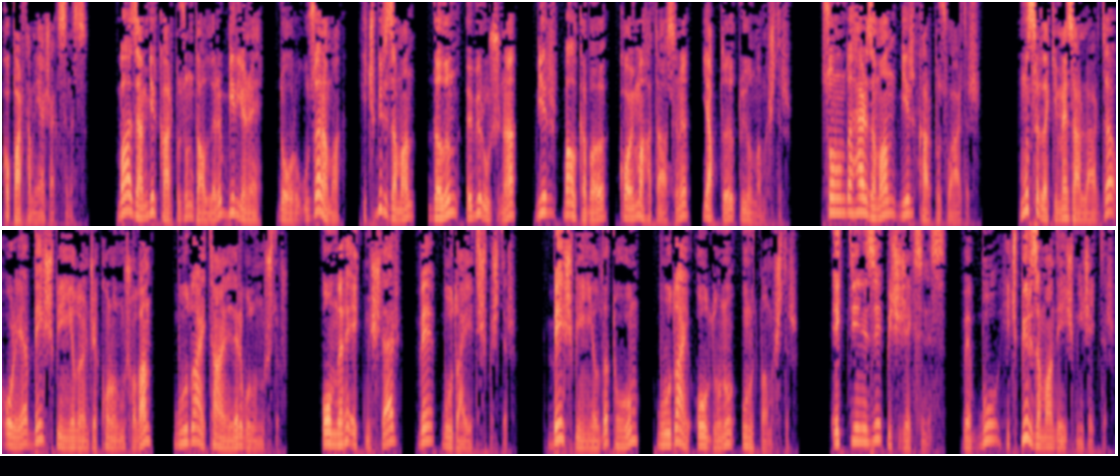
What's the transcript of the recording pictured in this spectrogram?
kopartamayacaksınız. Bazen bir karpuzun dalları bir yöne doğru uzar ama hiçbir zaman dalın öbür ucuna bir bal kabağı koyma hatasını yaptığı duyulmamıştır. Sonunda her zaman bir karpuz vardır. Mısır'daki mezarlarda oraya 5000 yıl önce konulmuş olan buğday taneleri bulunmuştur. Onları ekmişler ve buğday yetişmiştir. 5000 yılda tohum buğday olduğunu unutmamıştır. Ektiğinizi biçeceksiniz ve bu hiçbir zaman değişmeyecektir.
